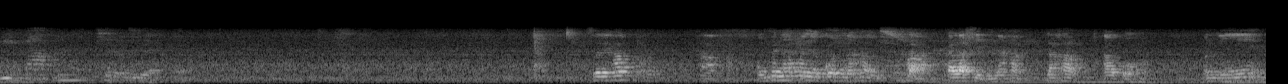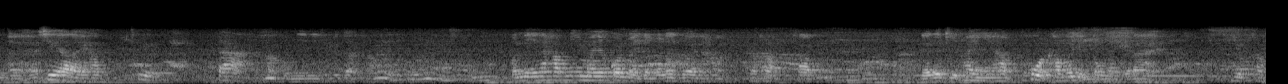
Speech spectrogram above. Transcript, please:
สวัสดีครับ ครับ ผมเป็นนักมายากลนะครับจากกาลสินธุ์นะครับนะครับครับผมวันนี้เอ่อชื่ออะไรครับ ชื่อต้าครับผมยินดีที่รู้จักครับ วันนี้นะครับมีมายากลใหม่จะมาเล่นด้วยนะครับ นะครับครับ เดี๋ยวจะขีดไพ่นี้นะครับ พูดคำว่าหยุดตรงไหนก็ได้ หยุดครับ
